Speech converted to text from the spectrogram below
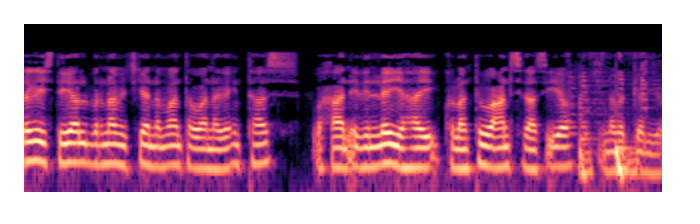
dhegaystayaal barnaamijkeenna maanta waa naga. Intaas waxaan idin leeyahay kulanti wacan sidaas iyo nabadgelyo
